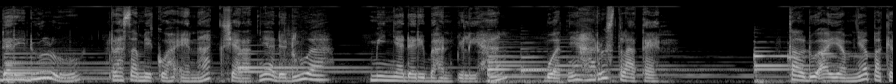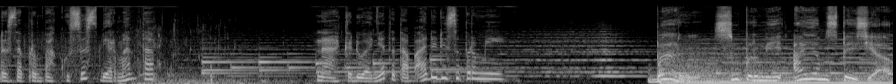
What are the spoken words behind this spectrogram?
Dari dulu, rasa mie kuah enak syaratnya ada dua. minyak dari bahan pilihan, buatnya harus telaten. Kaldu ayamnya pakai resep rempah khusus biar mantap. Nah, keduanya tetap ada di Supermi. Baru Supermi Ayam Spesial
